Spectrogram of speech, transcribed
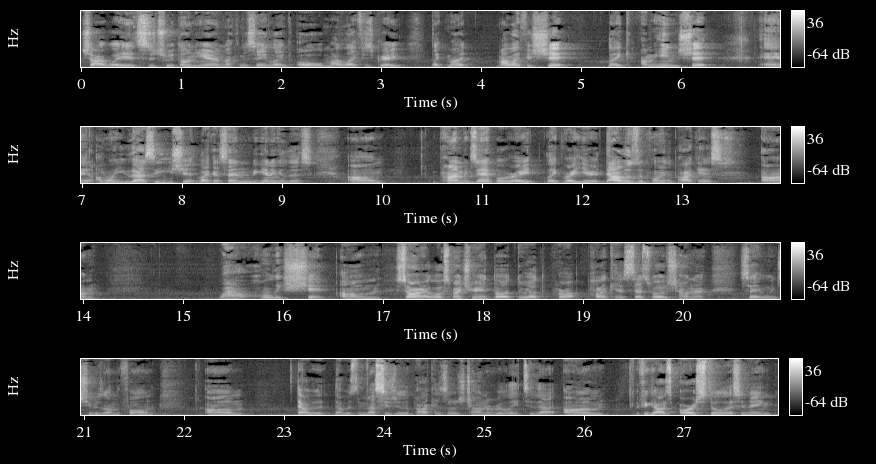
shy away. It's the truth on here. I'm not gonna say like, oh, my life is great. Like my my life is shit. Like I'm eating shit, and I want you guys to eat shit. Like I said in the beginning of this, um, prime example, right? Like right here. That was the point of the podcast. Um, wow, holy shit. Um, sorry, I lost my train of thought throughout the pro- podcast. That's what I was trying to say when she was on the phone. Um, that was that was the message of the podcast. I was trying to relate to that. Um, if you guys are still listening,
